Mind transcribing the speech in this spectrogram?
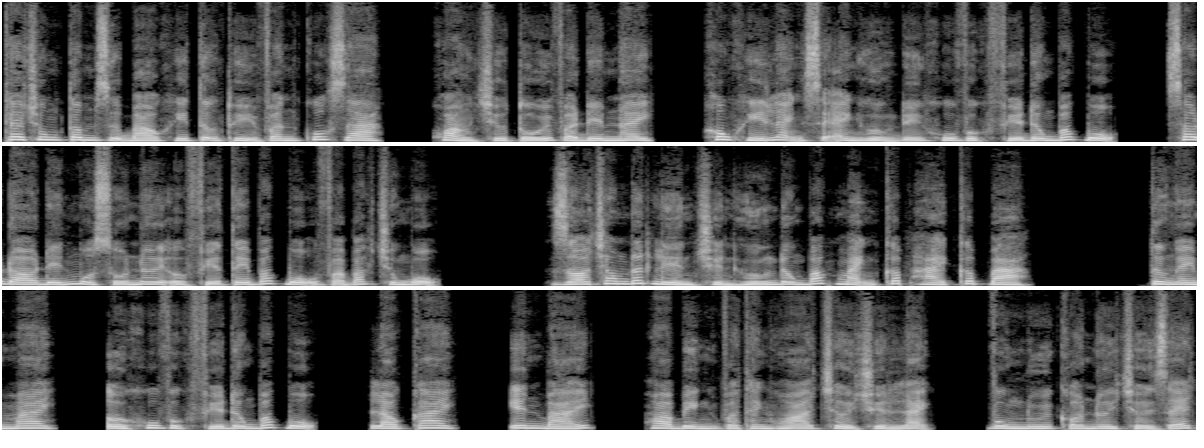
Theo Trung tâm Dự báo Khí tượng Thủy văn Quốc gia, khoảng chiều tối và đêm nay, không khí lạnh sẽ ảnh hưởng đến khu vực phía Đông Bắc Bộ, sau đó đến một số nơi ở phía Tây Bắc Bộ và Bắc Trung Bộ. Gió trong đất liền chuyển hướng Đông Bắc mạnh cấp 2, cấp 3. Từ ngày mai, ở khu vực phía Đông Bắc Bộ, Lào Cai, Yên Bái, Hòa Bình và Thanh Hóa trời chuyển lạnh, vùng núi có nơi trời rét.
